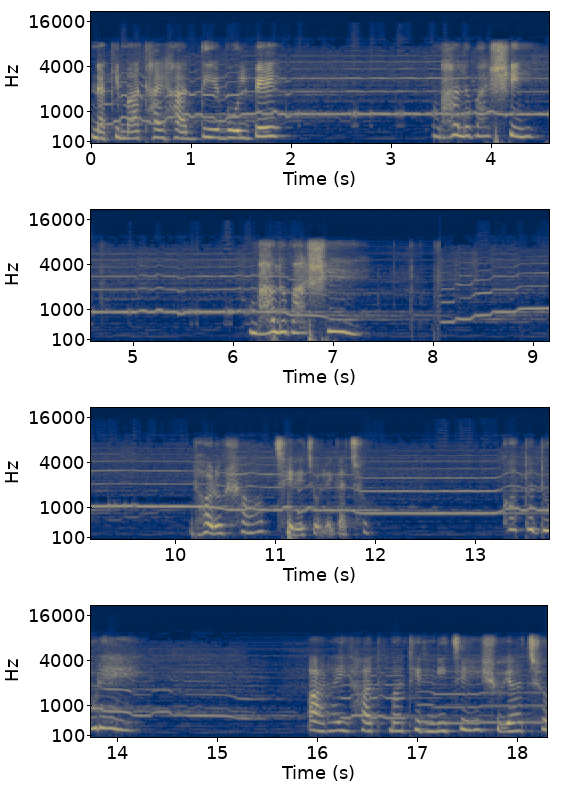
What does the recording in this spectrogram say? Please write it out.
নাকি মাথায় হাত দিয়ে বলবে, ভালোবাসি ভালোবাসি? ধরো সব ছেড়ে চলে গেছো। কত দূরে? আড়াই হাত মাটির নিচে শুয়ে আছো।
